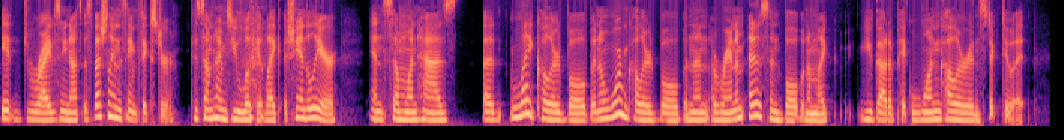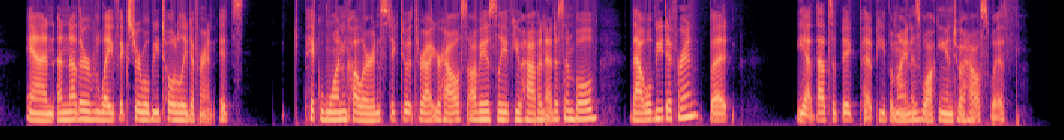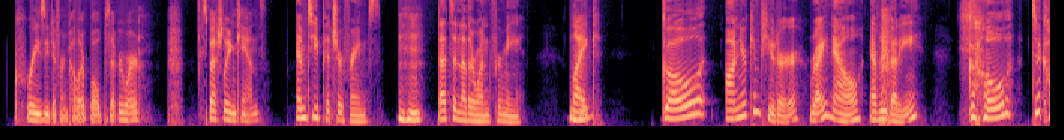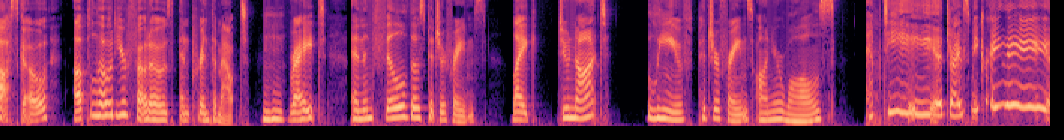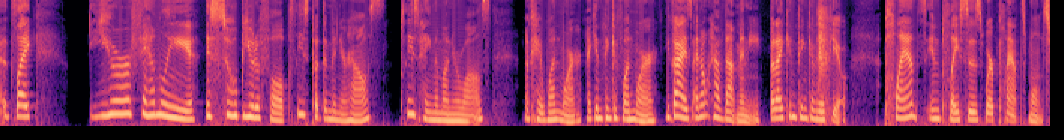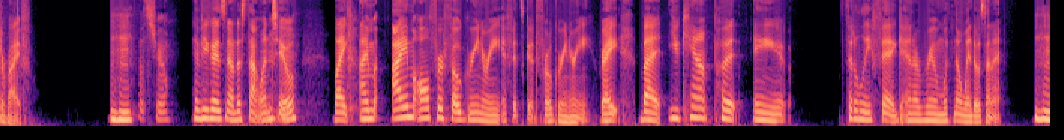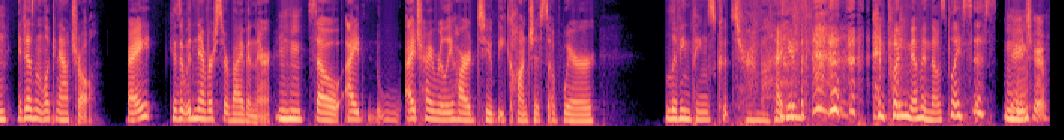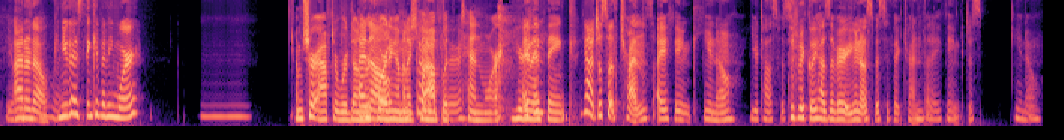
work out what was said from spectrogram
it drives me nuts, especially in the same fixture. Because sometimes you look at like a chandelier and someone has a light colored bulb and a warm colored bulb and then a random Edison bulb. And I'm like, you got to pick one color and stick to it. And another light fixture will be totally different. It's pick one color and stick to it throughout your house. Obviously, if you have an Edison bulb, that will be different. But yeah, that's a big pet peeve of mine is walking into a house with crazy different color bulbs everywhere, especially in cans. Empty picture frames. Mm-hmm. That's another one for me. Like, go on your computer right now, everybody, go to Costco, upload your photos and print them out, Mm-hmm. right? And then fill those picture frames. Like, do not leave picture frames on your walls empty. It drives me crazy. It's like, your family is so beautiful. Please put them in your house. Please hang them on your walls. Okay, one more. I can think of one more. You guys, I don't have that many, but I can think of a few. Plants in places where plants won't survive. Mm-hmm. That's true. Have you guys noticed that one too? Like I'm I'm all for faux greenery if it's good faux greenery, right? But you can't put a fiddly fig in a room with no windows in it. Mm-hmm. It doesn't look natural, right? Because it would never survive in there. Mm-hmm. So I I try really hard to be conscious of where living things could survive and putting them in those places. Very Mhm. true. You I don't know. Can you guys think of any more? I'm sure after we're done I know. recording, I'm going I'm to sure come up with 10 more. You're gonna think- think Yeah, just with trends. I think, you know, Utah specifically has a very, you know, specific trend, but I think just, you know,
